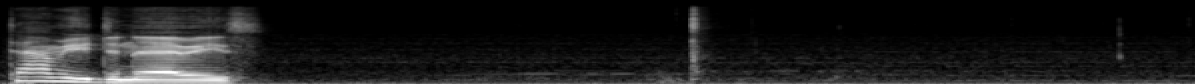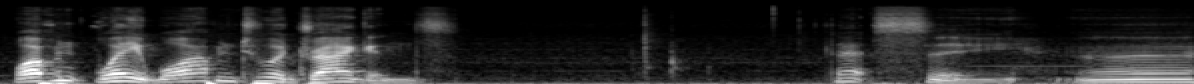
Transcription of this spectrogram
Damn you, Daenerys. What happened? Wait, what happened to her dragons? Let's see. Uh,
